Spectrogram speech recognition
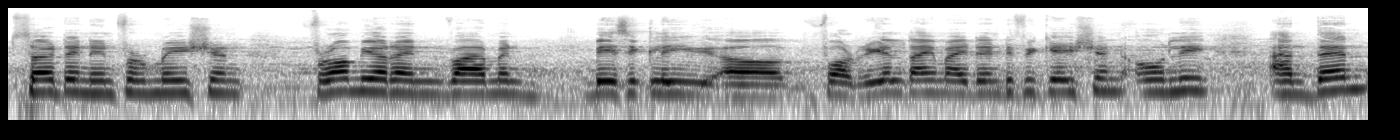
certain information from your environment basically uh, for real-time identification only and then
